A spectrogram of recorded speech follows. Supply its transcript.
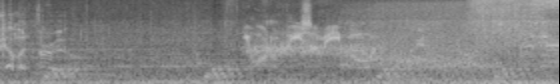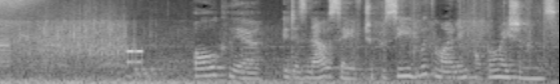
coming through. You want a piece of me, boy? All clear. It is now safe to proceed with mining operations.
